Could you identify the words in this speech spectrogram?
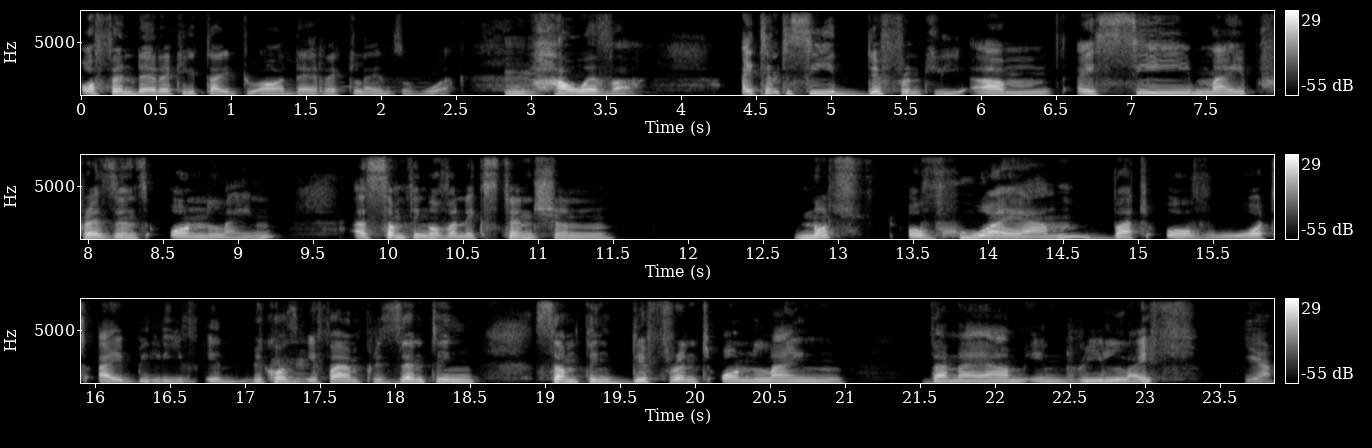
often directly tied to our direct lines of work Mm. however i tend to see it differently um, i see my presence online as something of an extension not of who i am but of what i believe in because Mhm. if i'm presenting something different online than i am in real life Yeah.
